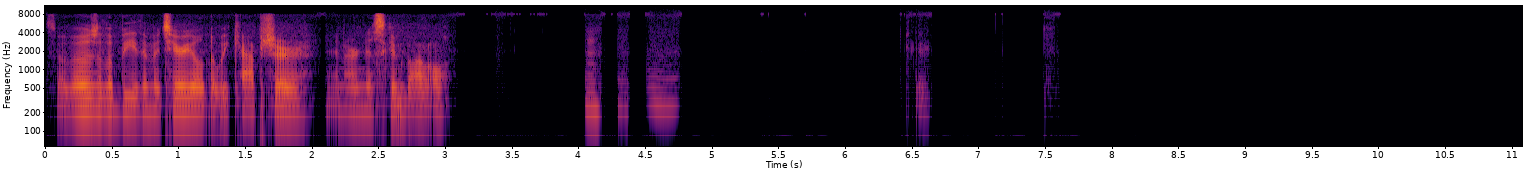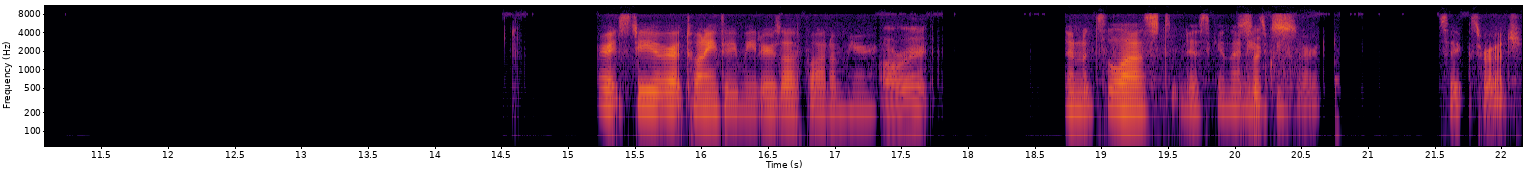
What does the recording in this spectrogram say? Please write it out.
So those will be the material that we capture in our Niskin bottle. okay. All right, Steve, we're at 23 meters off bottom here. All right. And it's the last Niskin that Six. needs to be fired. Six, Raj.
